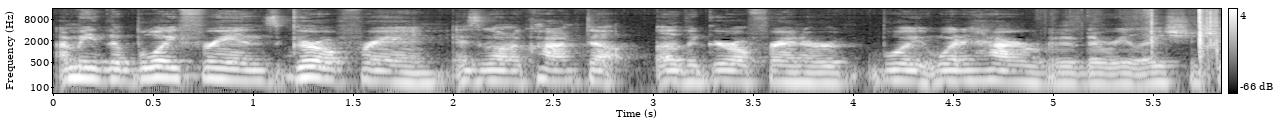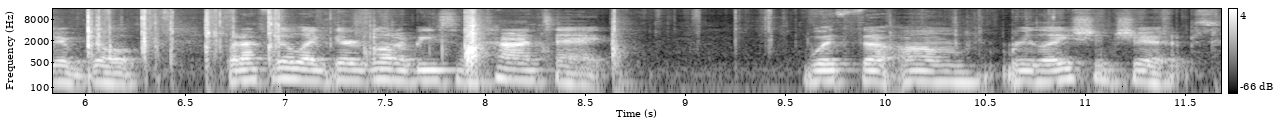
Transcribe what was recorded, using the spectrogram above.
I mean the boyfriend's girlfriend is gonna contact the other girlfriend or boy whatever the relationship goes. But I feel like there's gonna be some contact with the um relationships.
